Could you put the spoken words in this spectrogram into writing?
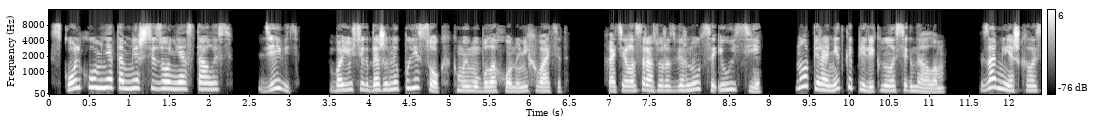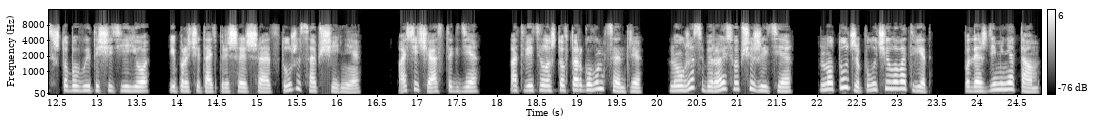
Сколько у меня там межсезонье осталось? Девять? Боюсь, их даже на поясок к моему балахону не хватит. Хотела сразу развернуться и уйти, но пирамидка пиликнула сигналом. Замешкалась, чтобы вытащить ее и прочитать пришедшее от стужи сообщение. «А сейчас ты где?» Ответила, что в торговом центре, но уже собираюсь в общежитие. Но тут же получила в ответ, «Подожди меня там,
